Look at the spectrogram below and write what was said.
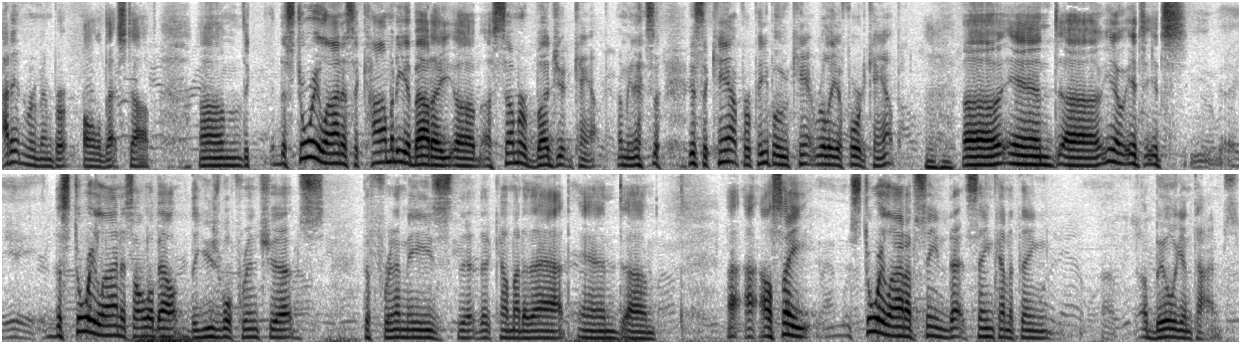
I didn't remember all of that stuff. Um, the the storyline is a comedy about a, uh, a summer budget camp. I mean, it's a, it's a camp for people who can't really afford camp. Uh, and, uh, you know, it's, it's the storyline is all about the usual friendships, the frenemies that, that come out of that. And um, I, I- I'll say, storyline, I've seen that same kind of thing a billion times.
